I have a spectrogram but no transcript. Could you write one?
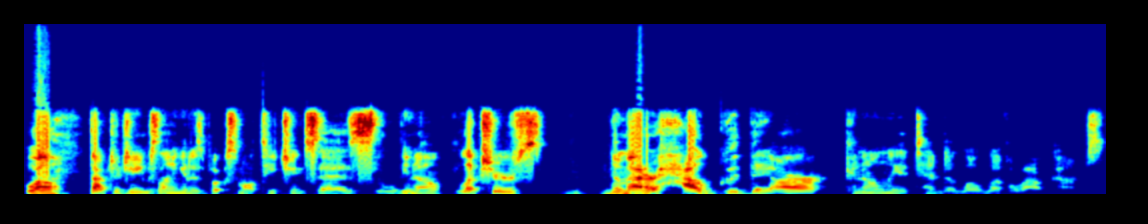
Well, Dr. James Lang in his book Small Teaching says, you know, lectures, no matter how good they are, can only attend to low level outcomes.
